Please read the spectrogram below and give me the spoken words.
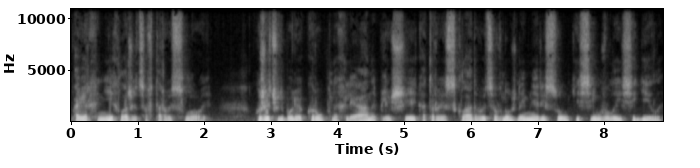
Поверх них ложится второй слой. Уже чуть более крупных лиан и плющей, которые складываются в нужные мне рисунки, символы и сигилы.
